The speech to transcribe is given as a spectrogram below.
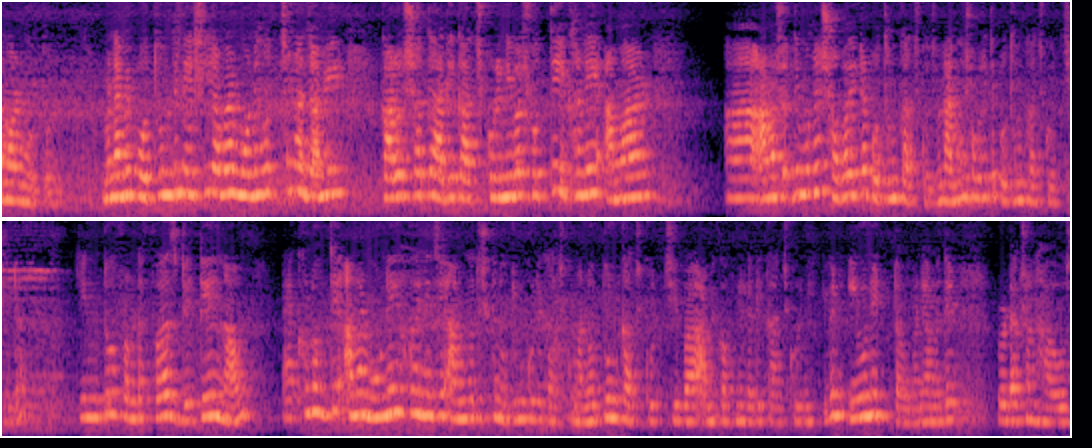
আমার মতন। মানে আমি প্রথম দিন এসেই আমার মনে হচ্ছে না যে আমি কারোর সাথে আগে কাজ করিনি বা সত্যি এখানে আমার আমার সাথে মনে হয় সবাই এটা প্রথম কাজ করছে মানে আমিও সবার সাথে প্রথম কাজ করছি এটা। কিন্তু from the first day till now এখন অবধি আমার মনেই হয়নি যে আমি ওদের সাথে নতুন করে কাজ মানে নতুন কাজ করছি, বা আমি কখনো আগে কাজ করিনি। ইভেন ইউনিটটাও মানে আমাদের প্রোডাকশন হাউস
